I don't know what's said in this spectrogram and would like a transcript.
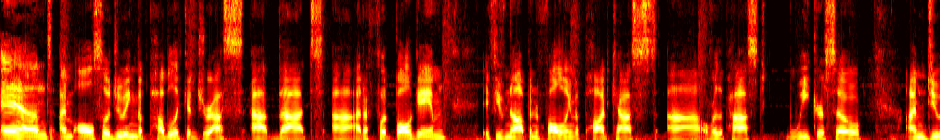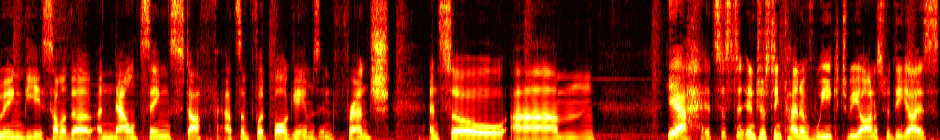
and I'm also doing the public address at that uh, at a football game. If you've not been following the podcast uh, over the past week or so, I'm doing the some of the announcing stuff at some football games in French, and so um, yeah, it's just an interesting kind of week to be honest with you guys.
